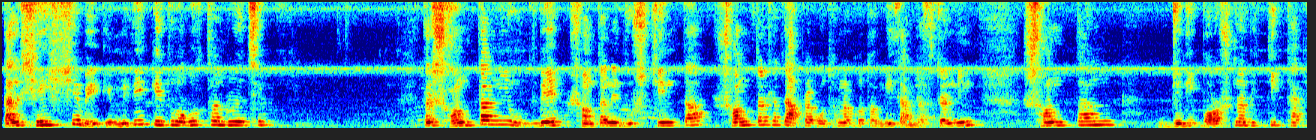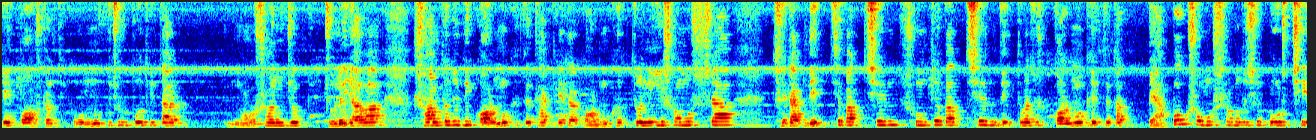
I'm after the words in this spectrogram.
তাহলে সেই হিসেবে এমনিতেই কেতুর অবস্থান রয়েছে। তাহলে সন্তান নিয়ে উদ্বেগ সন্তানের দুশ্চিন্তা, সন্তানের সাথে আপনার কোথাও না কোথাও মিস আন্ডারস্ট্যান্ডিং সন্তান যদি পড়াশোনা ভিত্তিক থাকে পড়াশোনা থেকে অন্য কিছুর প্রতি তার মনোসংযোগ চলে যাওয়া সন্তান যদি কর্মক্ষেত্রে থাকে তার কর্মক্ষেত্র নিয়ে সমস্যা সেটা দেখতে পাচ্ছেন, শুনতে পাচ্ছেন, দেখতে পাচ্ছেন কর্মক্ষেত্রে তার ব্যাপক সমস্যার মধ্যে সে পড়ছে।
